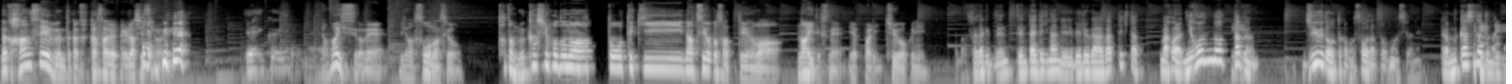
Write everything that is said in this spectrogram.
なんか反省文とか書かされるらしいですよね。えやばいっすよね。いや、そうなんですよ。ただ昔ほどの圧倒的な強さっていうのはないですね。やっぱり中国に。まあそれだけ全全体的なレベルが上がってきた。まあほら、日本の多分、柔道とかもそうだと思うんですよね。だから昔だとなんか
